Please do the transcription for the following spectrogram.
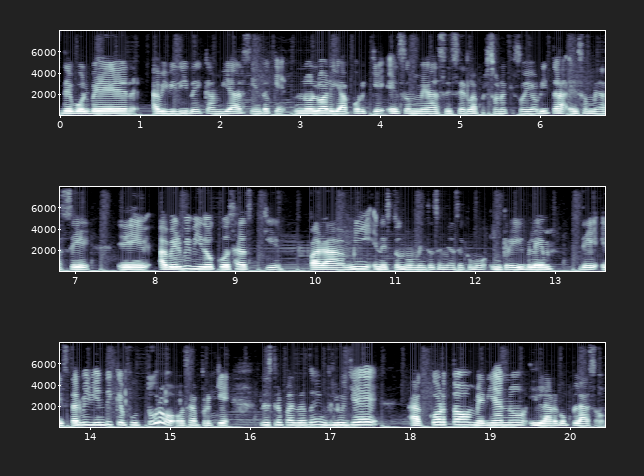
de volver a vivir y de cambiar, siento que no lo haría porque eso me hace ser la persona que soy ahorita, eso me hace eh, haber vivido cosas que para mí en estos momentos se me hace como increíble de estar viviendo y que futuro, o sea, porque nuestro pasado influye a corto, mediano y largo plazo.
